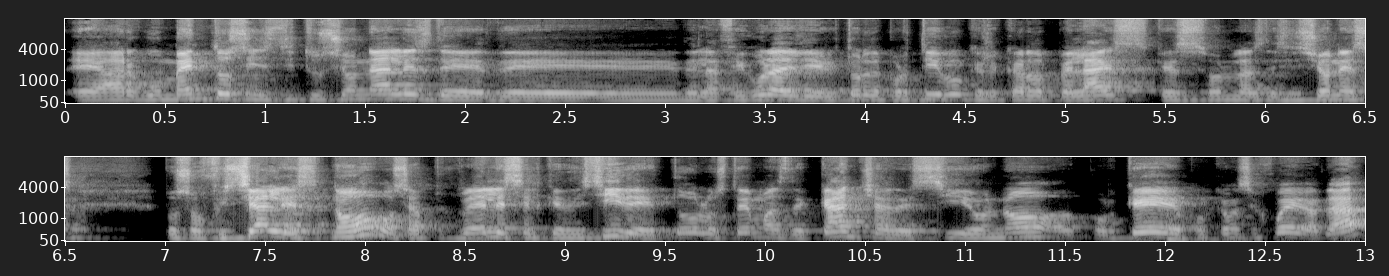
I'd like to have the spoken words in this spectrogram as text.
eh, argumentos institucionales de, de, la figura del director deportivo, que es Ricardo Peláez, que son las decisiones los oficiales, ¿no? O sea, pues, él es el que decide todos los temas de cancha, de sí o no, por qué, por qué no se juega, ¿verdad?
